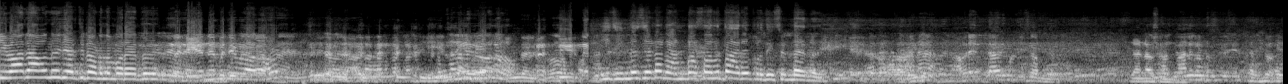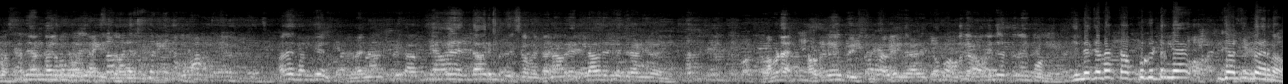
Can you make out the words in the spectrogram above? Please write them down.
വിവാദമാണെന്ന് വിചാരിച്ചിട്ടാണെന്നും പറയാത്തത്? ഡി എൻ എ പറ്റി ഈ ജിന്ന ചേട്ടാ രണ്ടാം സ്ഥാനത്ത് ആരെയും എല്ലാവരും കാരണം അവരെല്ലാവരും എതിരാളികളാണ് അവിടെ അവിടെ ജിൻഡോ ചേട്ടാ കപ്പ് കിട്ടില്ല വിചാരിച്ചിട്ടായിരുന്നോ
